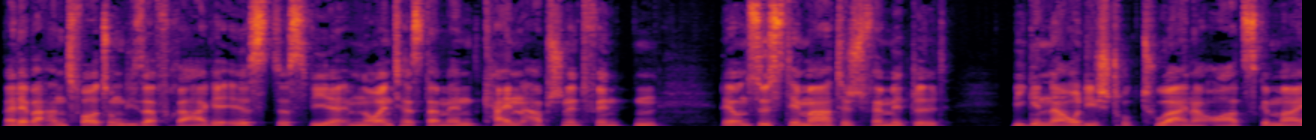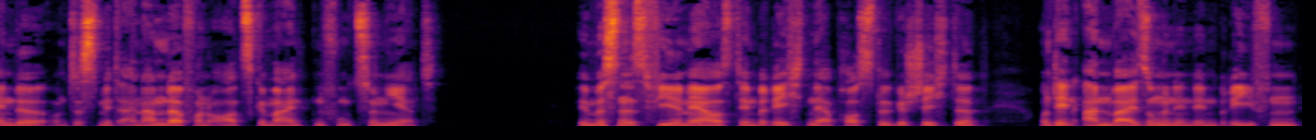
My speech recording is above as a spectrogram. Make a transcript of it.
bei der Beantwortung dieser Frage ist, dass wir im Neuen Testament keinen Abschnitt finden, der uns systematisch vermittelt, wie genau die Struktur einer Ortsgemeinde und das Miteinander von Ortsgemeinden funktioniert. Wir müssen es vielmehr aus den Berichten der Apostelgeschichte und den Anweisungen in den Briefen,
